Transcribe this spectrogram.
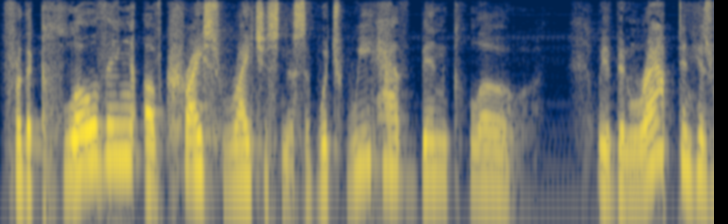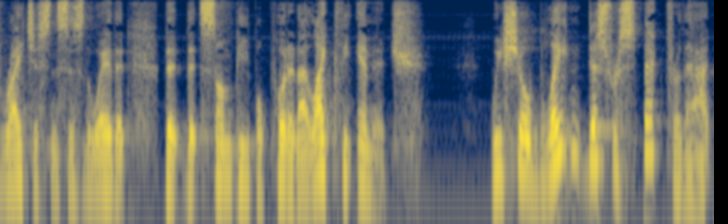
for the clothing of Christ's righteousness, of which we have been clothed. We have been wrapped in his righteousness, is the way that, that, that some people put it. I like the image. We show blatant disrespect for that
